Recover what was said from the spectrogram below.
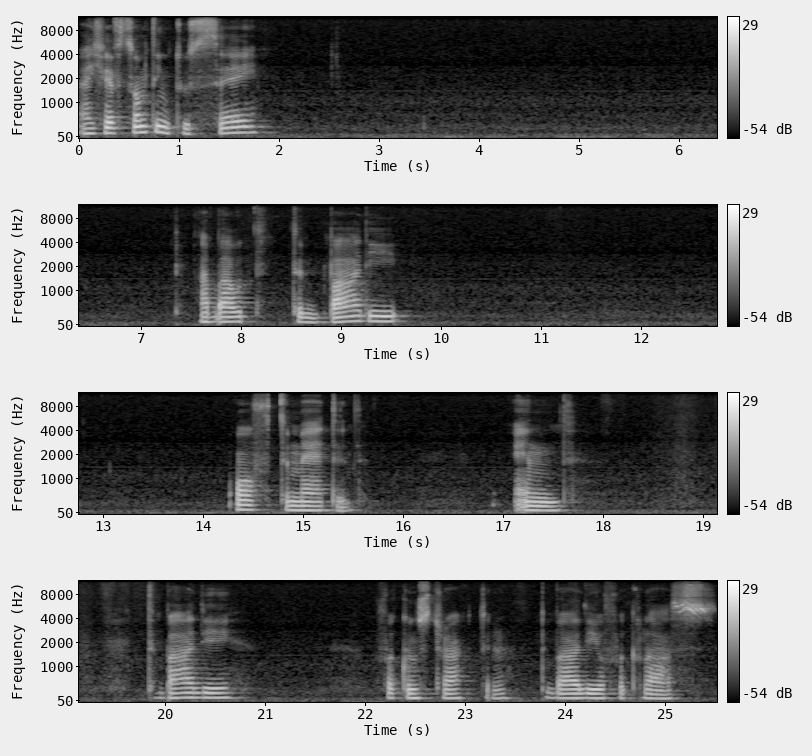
I have something to say. About the body of the method. And the body of a constructor, the body of a class,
